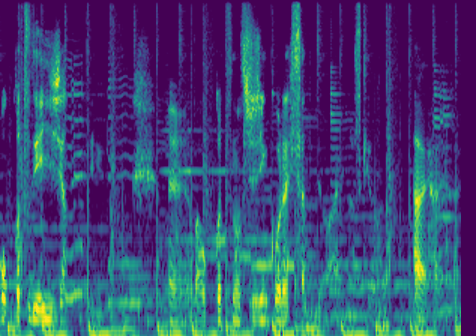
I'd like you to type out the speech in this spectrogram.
う、乙骨でいいじゃんっていう、うん、まあ、乙骨の主人公らしさっていうのはありますけどね。はいはいはい。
